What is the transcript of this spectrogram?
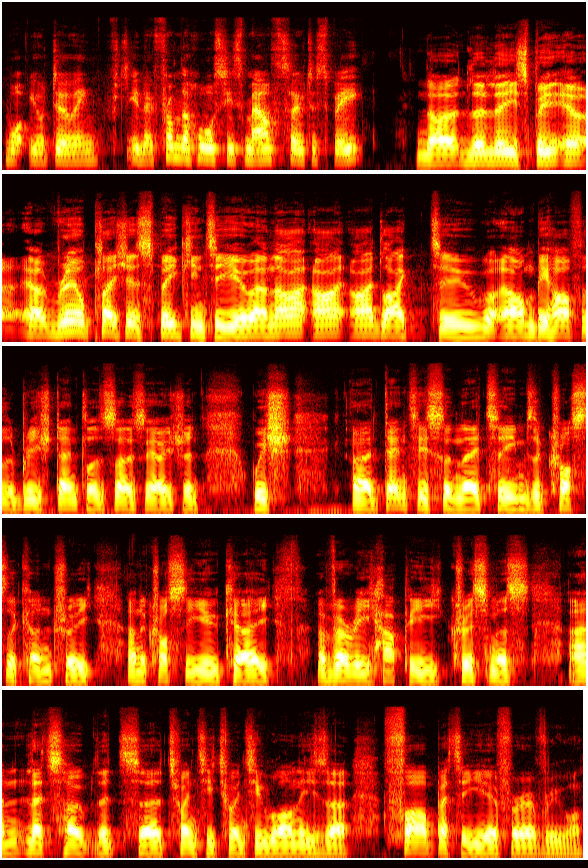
what you're doing you know from the horse's mouth so to speak No, Lily, it's been a, real pleasure speaking to you, and I, I'd like to, on behalf of the British Dental Association, wish uh, dentists and their teams across the country and across the UK a very happy Christmas, and let's hope that uh, 2021 is a far better year for everyone.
